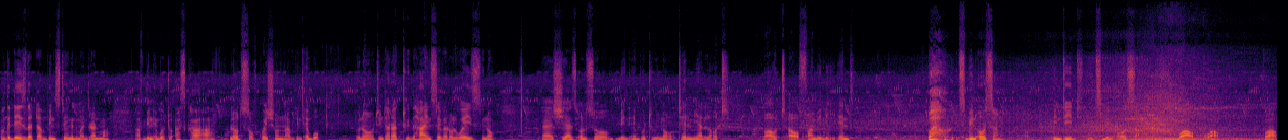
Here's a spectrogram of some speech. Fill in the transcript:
of the days that I've been staying with my grandma, I've been able to ask her lots of questions. I've been able, you know, to interact with her in several ways. You know, uh, she has also been able to, you know, tell me a lot about our family, and wow, it's been awesome. Indeed, it's been awesome. Wow, wow, wow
